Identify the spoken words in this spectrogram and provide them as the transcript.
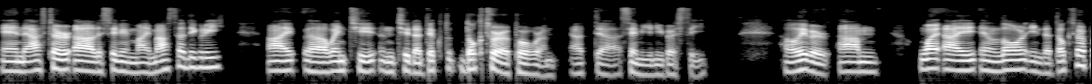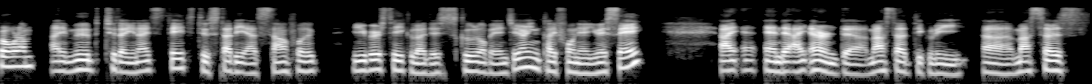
And after uh, receiving my master degree, I uh, went to into the doc- doctoral program at the same university. However, um, while I enrolled in the doctoral program, I moved to the United States to study at Stanford University Graduate School of Engineering, California, USA. I and I earned a master degree, uh, master's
